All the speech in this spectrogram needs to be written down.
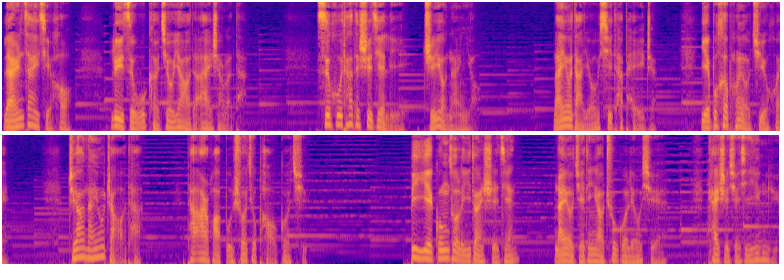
两人在一起后，绿子无可救药地爱上了他，似乎他的世界里只有男友。男友打游戏，他陪着，也不和朋友聚会，只要男友找他，他二话不说就跑过去。毕业工作了一段时间，男友决定要出国留学，开始学习英语。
